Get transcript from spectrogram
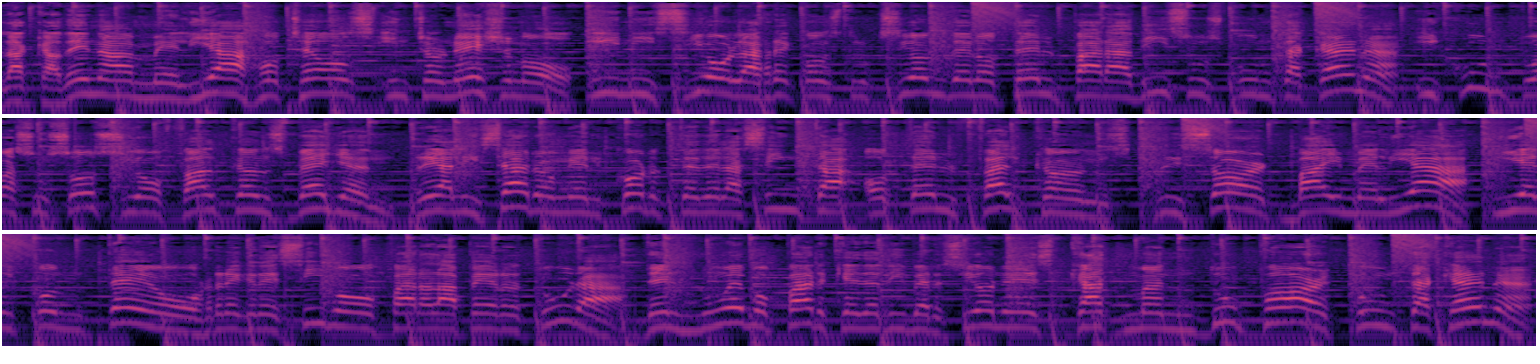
La cadena Meliá Hotels International inició la reconstrucción del Hotel Paradisus Punta Cana y junto a su socio Falcons Bellan realizaron el corte de la cinta Hotel Falcons Resort by Meliá y el conteo regresivo para la apertura del nuevo parque de diversiones Kathmandu Park Punta Cana,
